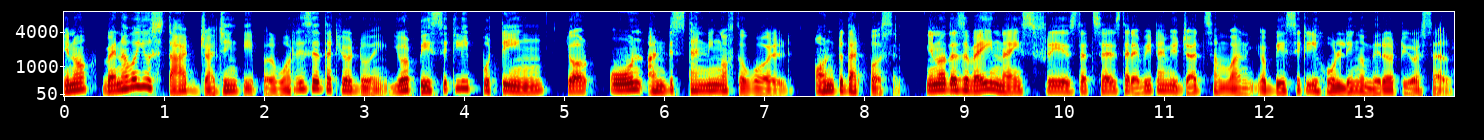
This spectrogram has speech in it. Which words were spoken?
You know, whenever you start judging people, what is it that you're doing? You're basically putting your own understanding of the world onto that person. You know, there's a very nice phrase that says that every time you judge someone, you're basically holding a mirror to yourself.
